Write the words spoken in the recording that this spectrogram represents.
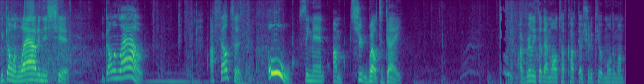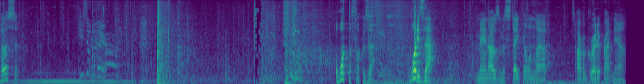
We going loud in this shit. We going loud. I felt it. Oh, see, man, I'm shooting well today. I really thought that Molotov cocktail should have killed more than one person. He's over there. Oh, what the fuck was that? What is that? Man, that was a mistake going loud. I regret it right now.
